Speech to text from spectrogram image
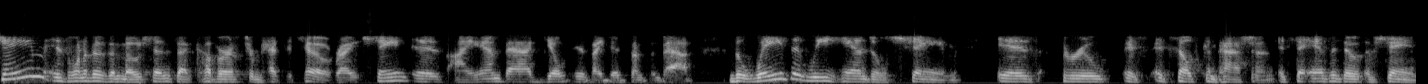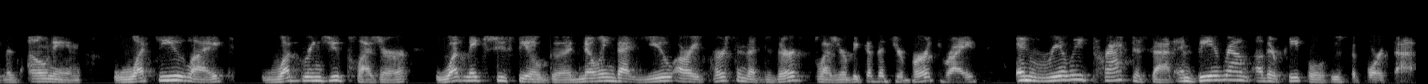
shame is one of those emotions that cover us from head to toe, right? Shame is I am bad. Guilt is I did something bad. The way that we handle shame is through it's, it's self compassion. It's the antidote of shame is owning what do you like, what brings you pleasure, what makes you feel good, knowing that you are a person that deserves pleasure because it's your birthright, and really practice that and be around other people who support that.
